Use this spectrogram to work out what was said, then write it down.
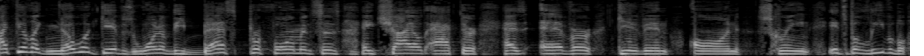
I feel like Noah gives one of the best performances a child actor has ever given on screen. It's believable.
